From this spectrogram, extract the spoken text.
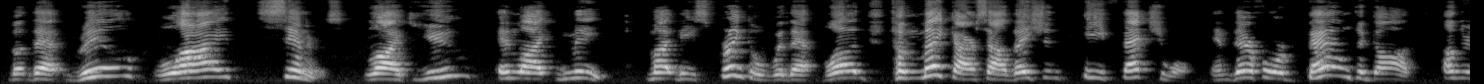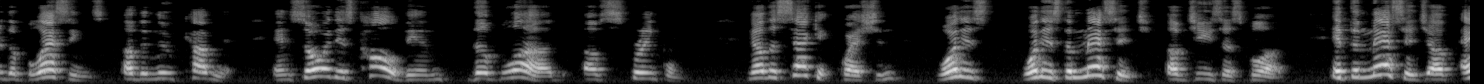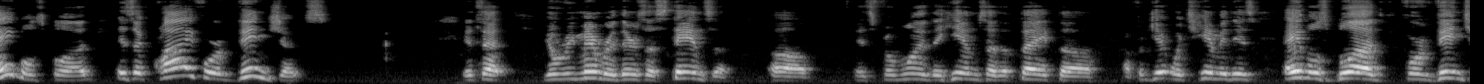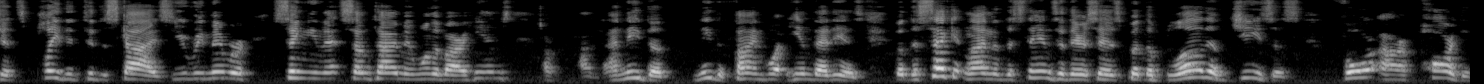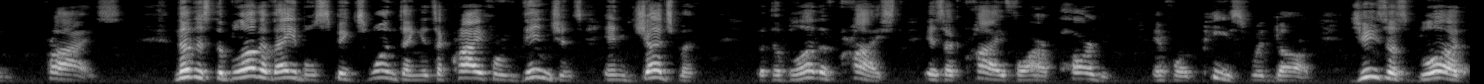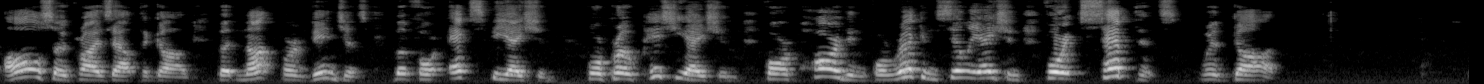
but that real live sinners like you and like me might be sprinkled with that blood to make our salvation effectual and therefore bound to God under the blessings of the new covenant. And so it is called then the blood of sprinkling. Now the second question, what is, what is the message of Jesus' blood? If the message of Abel's blood is a cry for vengeance, it's that You'll remember there's a stanza. Uh, it's from one of the hymns of the faith. Uh, I forget which hymn it is. Abel's blood for vengeance pleaded to the skies. You remember singing that sometime in one of our hymns? I, I need to need to find what hymn that is. But the second line of the stanza there says, But the blood of Jesus for our pardon cries. Notice the blood of Abel speaks one thing. It's a cry for vengeance and judgment. But the blood of Christ is a cry for our pardon and for peace with God. Jesus' blood also cries out to God, but not for vengeance, but for expiation, for propitiation, for pardon, for reconciliation, for acceptance with God.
